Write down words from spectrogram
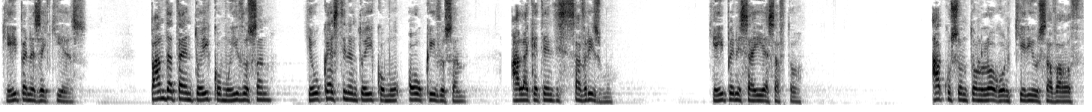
και είπεν Εζεκίας «Πάντα τα εν το οίκο μου είδωσαν και ουκ έστεινεν το οίκο μου όουκ είδωσαν, αλλά και τεν της θησαυρής μου». Και είπεν Ισαΐας αυτό «Άκουσον των λόγων Κυρίου Σαβαώθ».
